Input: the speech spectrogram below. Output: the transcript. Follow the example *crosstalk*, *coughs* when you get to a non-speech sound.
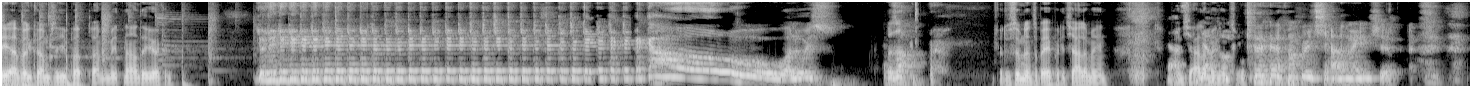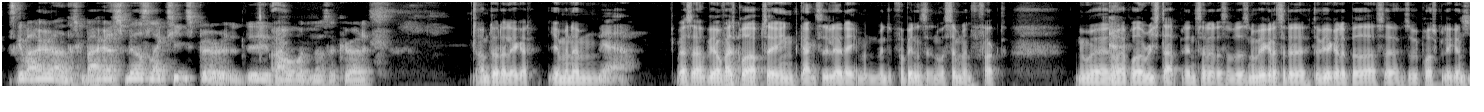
Så der? Velkommen til Hip Hop Drøm. Mit navn er Jørgen. Go! Og Louis. Hvad så? Er du simpelthen tilbage på det Charlemagne? Ja, Min Charlemagne intro. *laughs* Min Charlemagne shit. Du skal bare høre, du skal bare høre Smells Like Teen Spirit i baggrunden, og så kører det. Jamen, det var da lækkert. Jamen, øhm, Ja. Hvad så? Vi har jo faktisk prøvet at optage en gang tidligere i dag, men, men forbindelsen den var simpelthen for fucked. Nu, øh, nu Ja. har jeg prøvet at restarte den internet og så videre, så nu virker det til, det, det virker lidt bedre, så, så vi prøver sgu lige igen.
